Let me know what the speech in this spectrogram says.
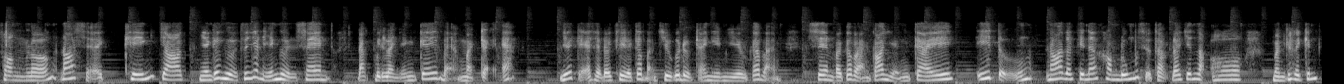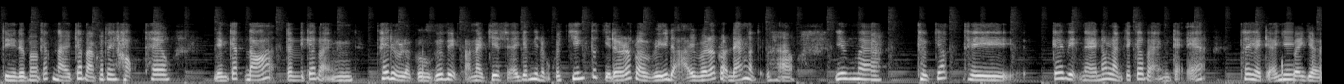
phần lớn nó sẽ khiến cho những cái người thứ nhất là những người xem đặc biệt là những cái bạn mà trẻ giới trẻ thì đôi khi là các bạn chưa có được trải nghiệm nhiều. Các bạn xem và các bạn có những cái ý tưởng. Nó đôi khi nó không đúng với sự thật đó, chính là ô mình có thể kiếm tiền được bằng cách này. Các bạn có thể học theo những cách đó. Tại vì các bạn thấy được là ừ, cái việc bạn này chia sẻ giống như là một cái chiến tích gì đó rất là vĩ đại và rất là đáng là tự hào. Nhưng mà thực chất thì cái việc này nó làm cho các bạn trẻ, thế hệ trẻ như bây giờ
